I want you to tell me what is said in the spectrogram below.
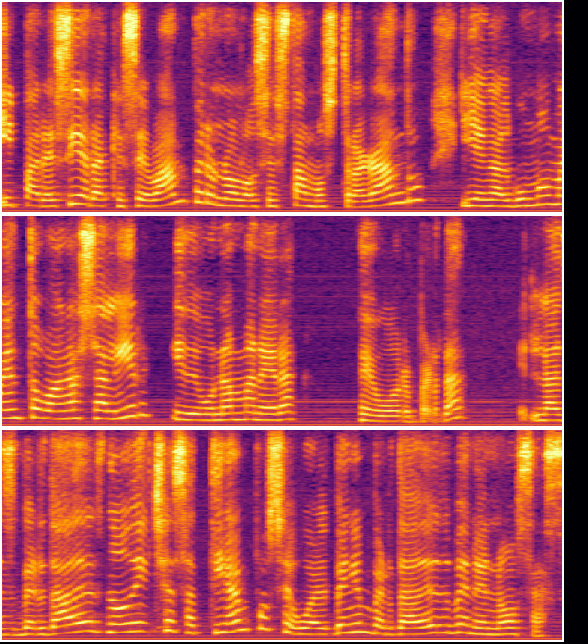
y pareciera que se van, pero no los estamos tragando y en algún momento van a salir y de una manera peor, ¿verdad? Las verdades no dichas a tiempo se vuelven en verdades venenosas.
